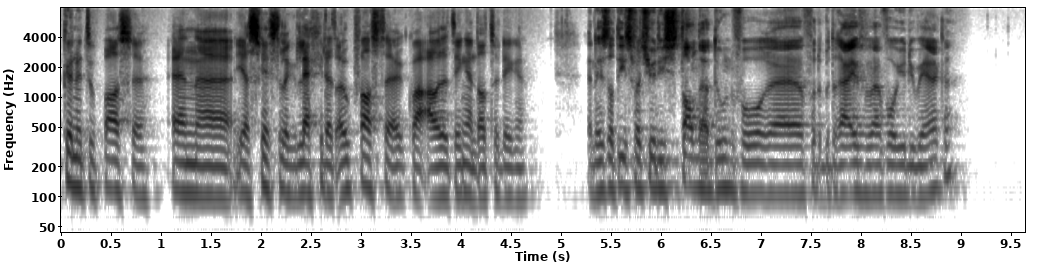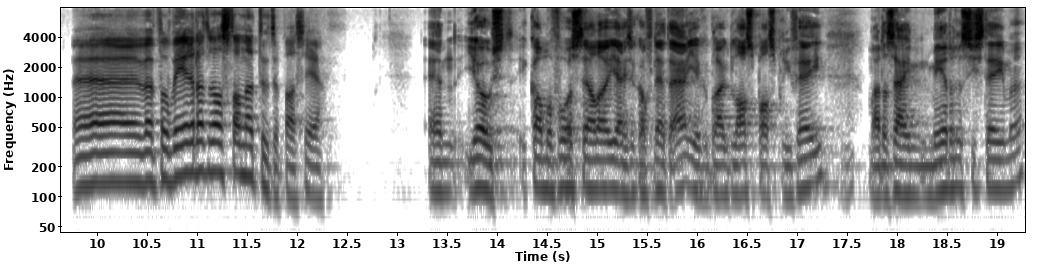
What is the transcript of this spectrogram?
kunnen toepassen. En eh, ja, schriftelijk leg je dat ook vast qua auditing en dat soort dingen. En is dat iets wat jullie standaard doen voor, eh, voor de bedrijven waarvoor jullie werken? Eh, we proberen dat wel standaard toe te passen, ja. En Joost, ik kan me voorstellen, jij gaf net aan, je gebruikt LastPass privé, maar er zijn meerdere systemen.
